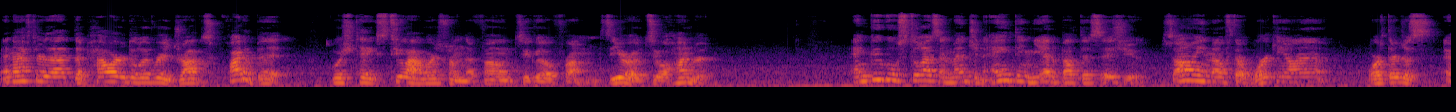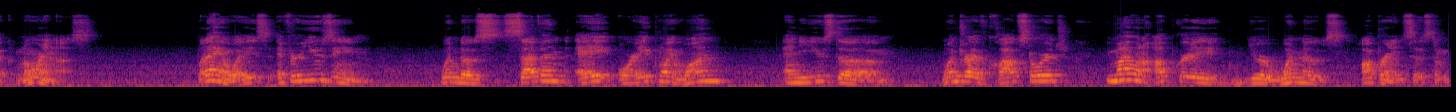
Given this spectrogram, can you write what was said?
And after that, the power delivery drops quite a bit, which takes 2 hours from the phone to go from 0 to 100. And Google still hasn't mentioned anything yet about this issue, so I don't even know if they're working on it or if they're just ignoring us. But anyways, if you're using Windows 7, 8, or 8.1, and you use the um, OneDrive cloud storage, you might want to upgrade your Windows operating system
